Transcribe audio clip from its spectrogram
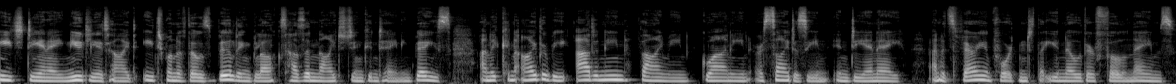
Each DNA nucleotide, each one of those building blocks, has a nitrogen containing base, and it can either be adenine, thymine, guanine, or cytosine in DNA. And it's very important that you know their full names.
